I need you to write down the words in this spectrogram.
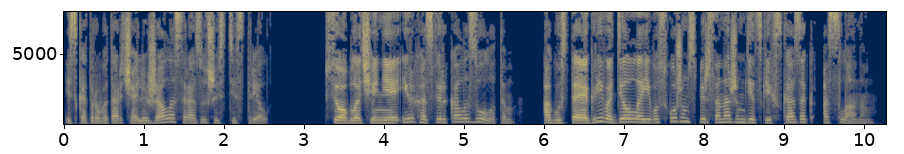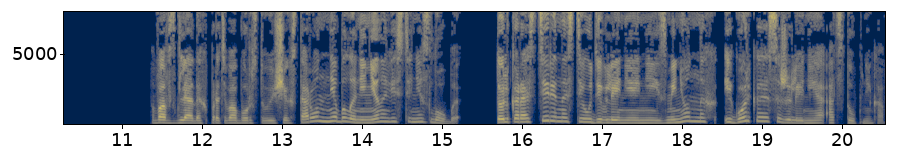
из которого торчали жало сразу шести стрел. Все облачение Ирха сверкало золотом, а густая грива делала его схожим с персонажем детских сказок Асланом. Во взглядах противоборствующих сторон не было ни ненависти, ни злобы, только растерянность и удивление неизмененных и горькое сожаление отступников.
